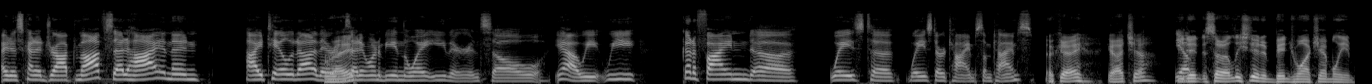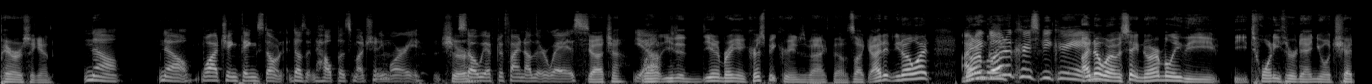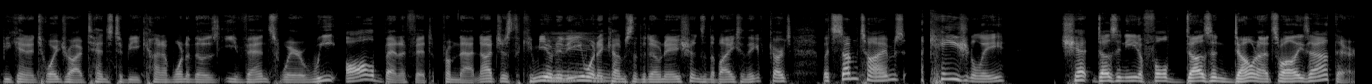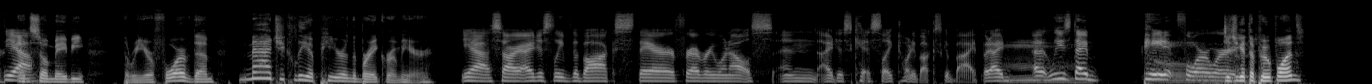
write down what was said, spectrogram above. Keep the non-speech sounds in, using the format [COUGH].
I just kind of dropped him off, said hi, and then hightailed it out of there because Right. I didn't want to be in the way either. And so, yeah, we we got to find uh, ways to waste our time sometimes. Okay, gotcha. Yep. You didn't. So at least you didn't binge watch Emily in Paris again. No, no, watching things don't doesn't help us much anymore. Sure. So we have to find other ways. Gotcha. Yeah. Well, you did. You didn't bring any Krispy Kremes back though. It's like I didn't. You know what? I didn't go to Krispy Kreme. I know what I was saying. Normally, the the 23rd annual Chet Buchanan Toy Drive tends to be kind of one of those events where we all benefit from that, not just the community when it Mm. comes to the donations and the bikes and the gift cards, but sometimes, occasionally, Chet doesn't eat a full dozen donuts while he's out there. Yeah. And so maybe three or four of them magically appear in the break room here. Yeah, sorry. I just leave the box there for everyone else, and I just kiss like twenty bucks goodbye. But I at least I paid it forward. Did you get the poop ones?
